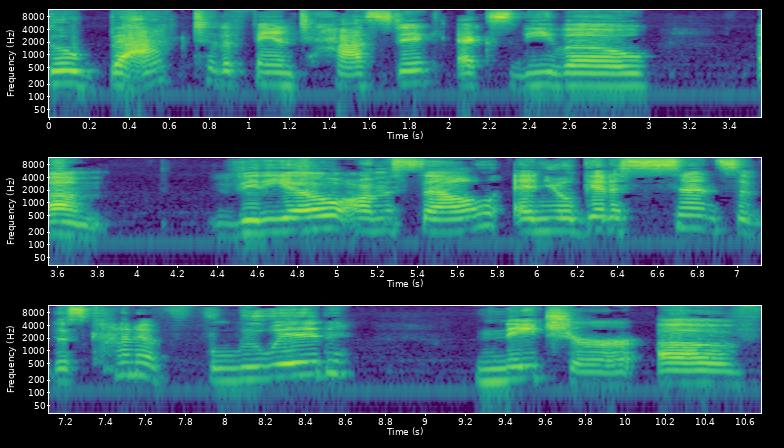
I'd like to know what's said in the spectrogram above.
go back to the fantastic XVIVO um, video on the cell, and you'll get a sense of this kind of fluid nature of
